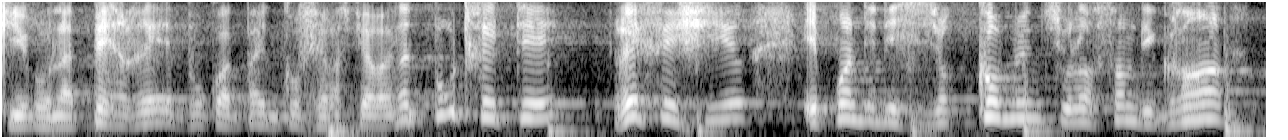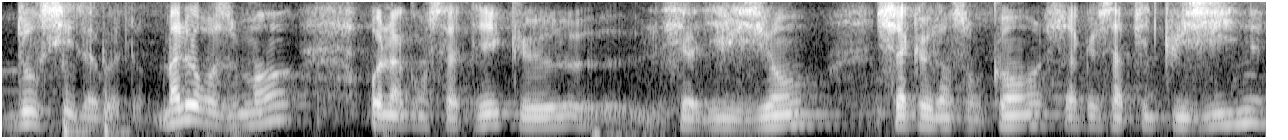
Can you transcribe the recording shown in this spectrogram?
qu'on appellerait, pourquoi pas, une conférence permanente pour traiter, réfléchir et prendre des décisions communes sur l'ensemble des grands dossiers de la Guadeloupe. Malheureusement, on a constaté que c'est la division, chacun dans son camp, chacun sa petite cuisine.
